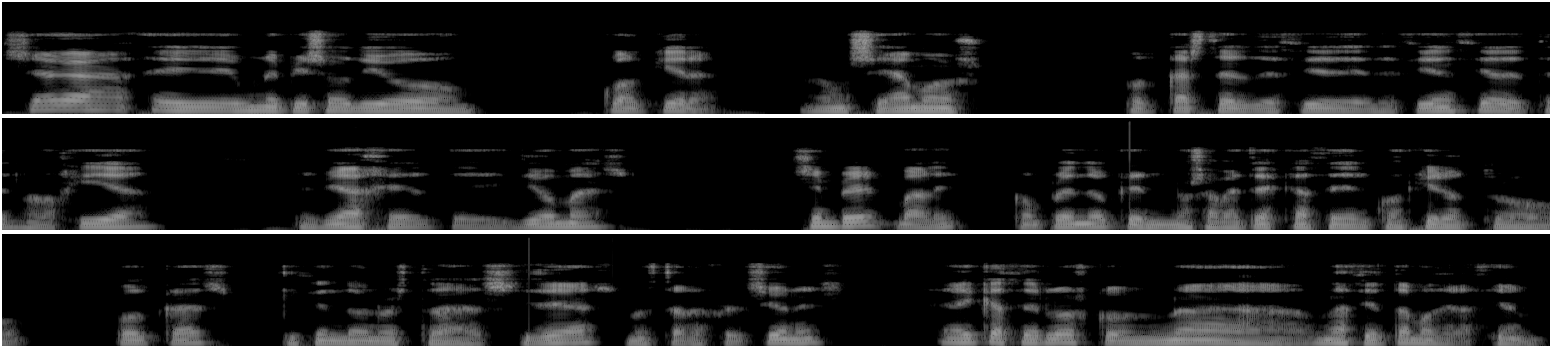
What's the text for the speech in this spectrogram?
se haga eh, un episodio cualquiera, aun seamos podcasters de, de ciencia, de tecnología, de viajes, de idiomas. Siempre, vale, comprendo que nos apetezca hacer cualquier otro podcast diciendo nuestras ideas, nuestras reflexiones. Hay que hacerlos con una, cierta moderación.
